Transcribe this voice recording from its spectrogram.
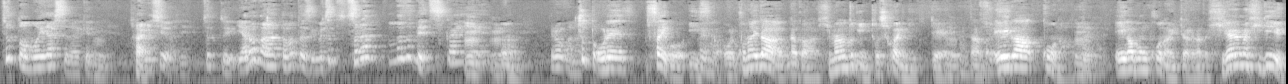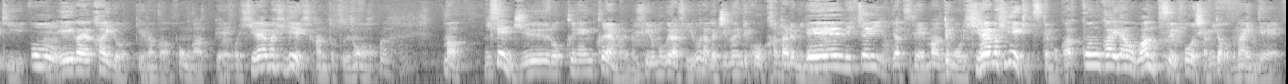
ちょっと思い出しただけの、ねはい。話はねちょっとやろうかなと思ったんですけどちょっとそれはまだ別会でやうんど、うんちょっと俺最後いいですか、はい俺この間なんか暇の時に図書館に行って、うん。なんか映画コーナー、うん。映画本コーナーに行ったらなんか平山秀幸おう。映画や街道っていうなんか本があって、うん。これ平山秀幸監督の、まあ、2016年くらいまでのフィルモグラフィーをなんか自分でこう語るみたいなえー、めっちゃいいな。やつで、まあ、でも俺平山秀幸っつっても学校の階段1、2、4しか見たことないんで、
